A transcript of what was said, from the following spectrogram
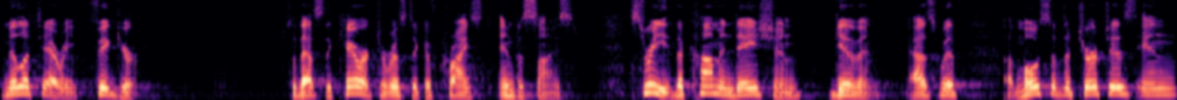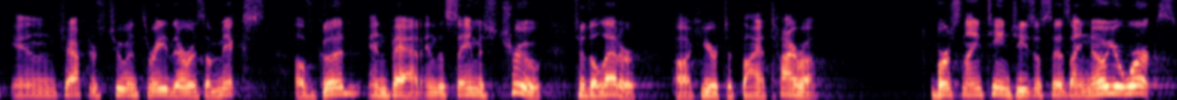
military figure. So that's the characteristic of Christ emphasized. Three, the commendation given. As with uh, most of the churches in, in chapters 2 and 3, there is a mix of good and bad. And the same is true to the letter uh, here to Thyatira. Verse 19, Jesus says, I know your works,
